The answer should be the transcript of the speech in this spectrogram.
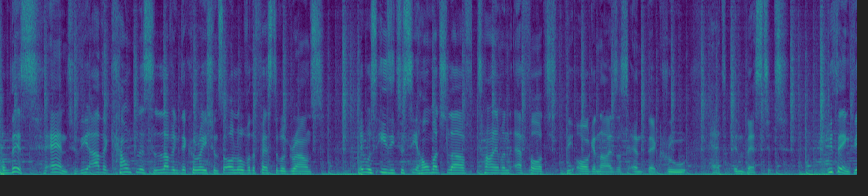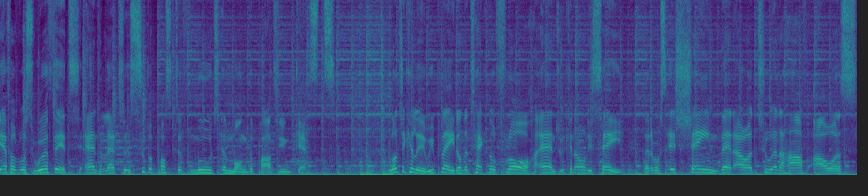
From this and the other countless loving decorations all over the festival grounds, it was easy to see how much love, time, and effort the organizers and their crew had invested. We think the effort was worth it and led to a super positive mood among the partying guests. Logically, we played on the techno floor, and we can only say that it was a shame that our two and a half hours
